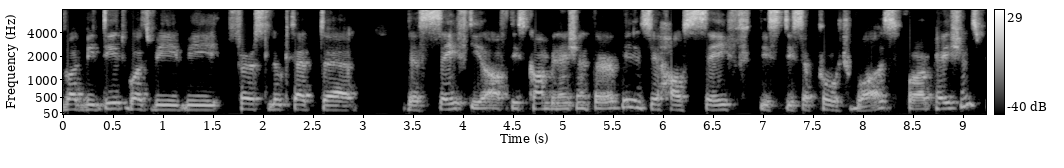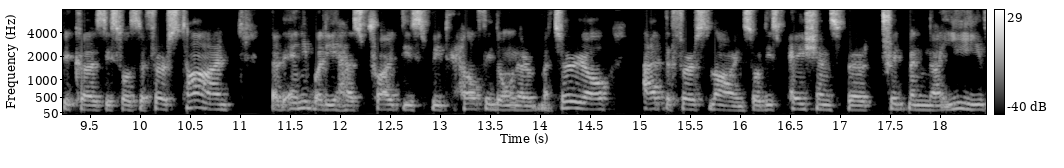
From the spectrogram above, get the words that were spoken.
what we did was we, we first looked at the the safety of this combination therapy and see how safe this, this approach was for our patients because this was the first time that anybody has tried this with healthy donor material at the first line. So these patients were treatment naive,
